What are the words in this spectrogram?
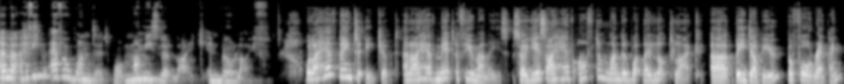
Emma, have you ever wondered what mummies look like in real life? Well, I have been to Egypt and I have met a few mummies. So, yes, I have often wondered what they looked like. Uh, BW before wrapping.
